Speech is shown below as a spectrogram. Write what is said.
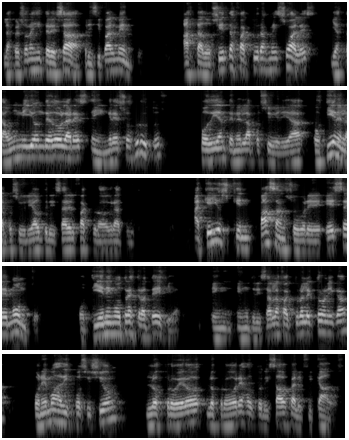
las personas interesadas, principalmente hasta 200 facturas mensuales y hasta un millón de dólares en ingresos brutos, podían tener la posibilidad o tienen la posibilidad de utilizar el facturado gratuito. Aquellos que pasan sobre ese monto o tienen otra estrategia en, utilizar la factura electrónica, ponemos a disposición los, los proveedores autorizados calificados,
